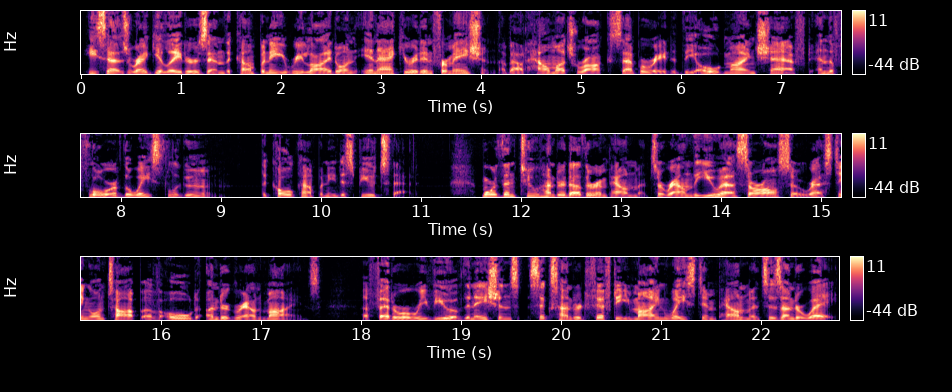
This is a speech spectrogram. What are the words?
He says regulators and the company relied on inaccurate information about how much rock separated the old mine shaft and the floor of the waste lagoon. The coal company disputes that. More than 200 other impoundments around the U.S. are also resting on top of old underground mines. A federal review of the nation's 650 mine waste impoundments is underway,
